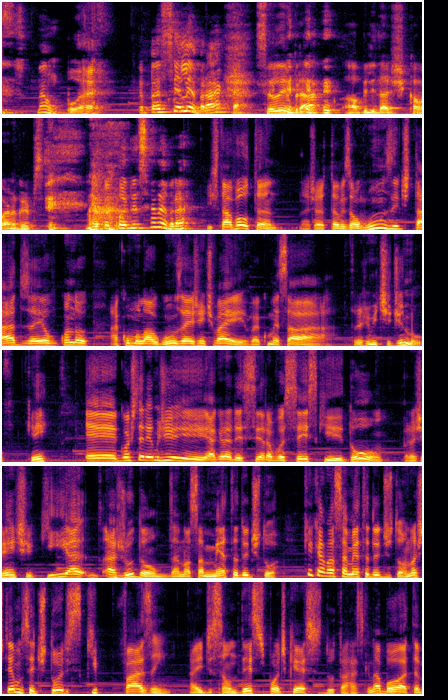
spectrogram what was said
Não, porra. É pra celebrar, cara. Celebrar a habilidade de cavar no GURPS. É pra poder celebrar. Está voltando. Nós já estamos alguns editados, aí eu, quando acumular alguns, aí a gente vai, vai começar a transmitir de novo, ok? É, gostaríamos de agradecer a vocês que doam pra gente, que a- ajudam na nossa meta do editor. O que que é a nossa meta do editor? Nós temos editores que fazem a edição desses podcasts do Tarrasque na Bota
